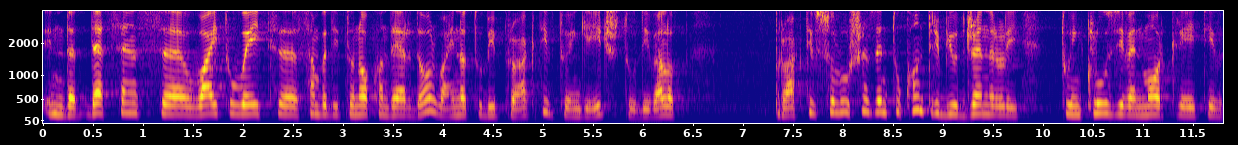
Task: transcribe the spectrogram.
in the, that sense, uh, why to wait uh, somebody to knock on their door? Why not to be proactive, to engage, to develop proactive solutions and to contribute generally to inclusive and more creative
